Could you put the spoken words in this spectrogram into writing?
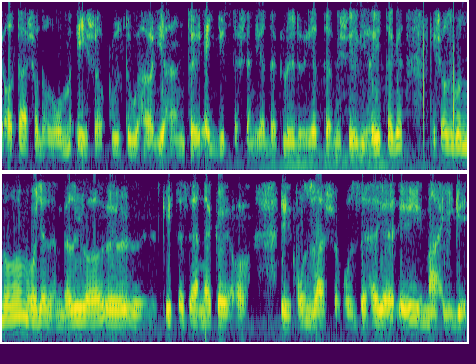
a társadalom és a kultúra iránt együttesen érdeklődő értelmiségi réteget, és azt gondolom, hogy ezen belül a 2000-nek a vonzása, vonzhelye máig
